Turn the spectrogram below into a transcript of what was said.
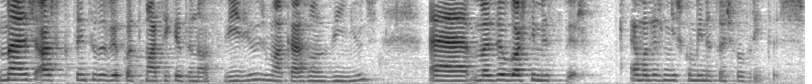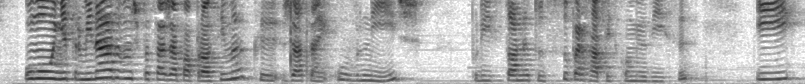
mas acho que tem tudo a ver com a temática do nosso vídeo, os macarrãozinhos. Uh, mas eu gosto imenso de ver. É uma das minhas combinações favoritas. Uma unha terminada, vamos passar já para a próxima, que já tem o verniz, por isso torna tudo super rápido, como eu disse. E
